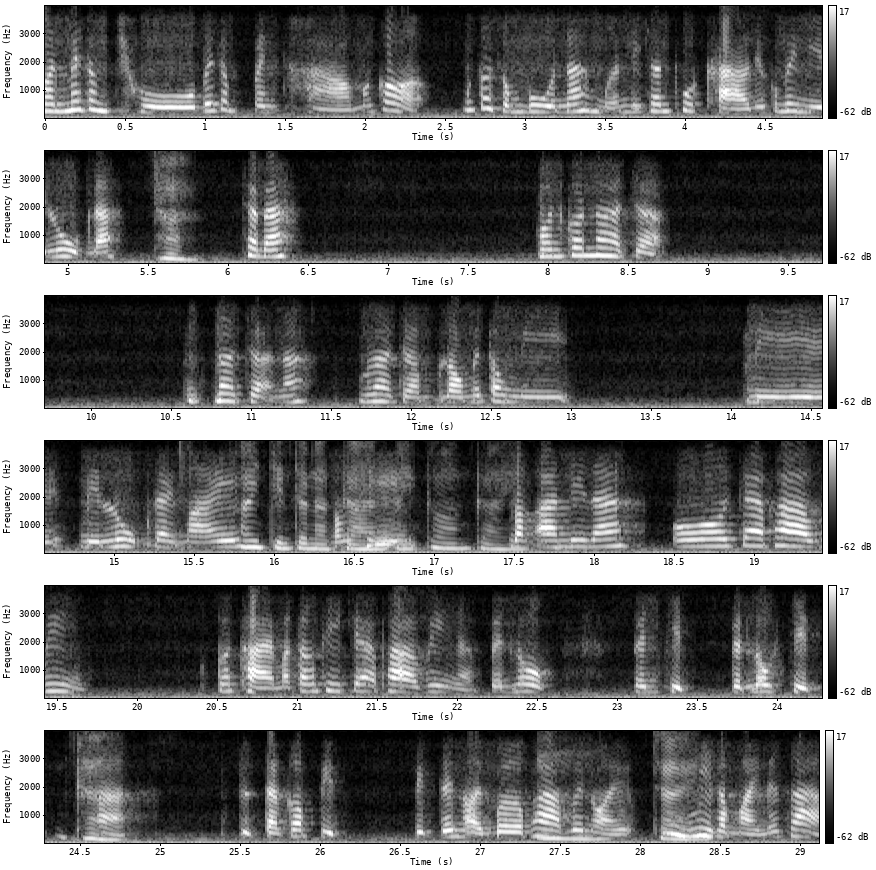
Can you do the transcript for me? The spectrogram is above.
มันไม่ต้องโชว์ไม่ต้องเป็นข่าวมันก็ มันก็สมบูรณ์นะเหมือนดิฉันพูดข่าวนี่ก็ไม่มีรูปนะค่ะใช่ไหมมันก็น่าจะ น่าจะนะน่าจะเราไม่ต้องมี มีมีรูปได้ไหมให้จินตนาการบางทีไปกลางไกลบางอันนี่นะโอ้แก้ผ้าวิ่ง ก็ถ่ายมาทั้งที่แก้ผ้าวิ่งอะ เป็นโรคเป็นจิตเป็นโรคจิตค่ะอะแต่แต่ก็ปิดปิดได้หน่อยเบลอร์ภาพไว้หน่อยใช่มีทำไมไม่ทราบ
